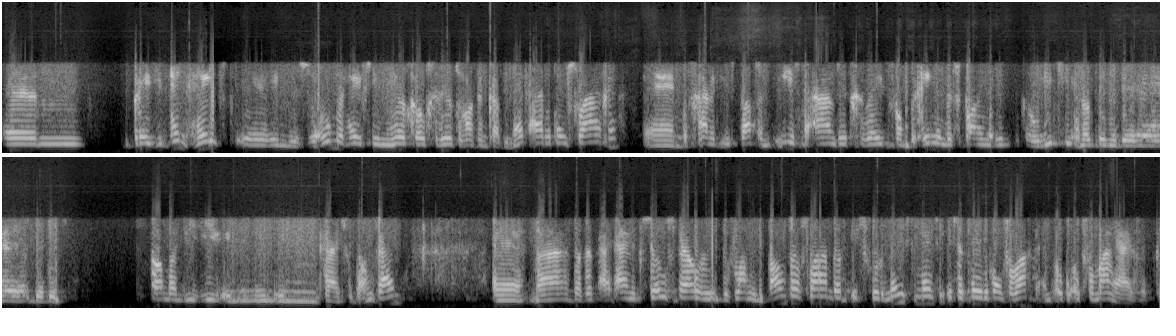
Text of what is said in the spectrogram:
ehm, de president heeft eh, in de zomer heeft een heel groot gedeelte van zijn kabinet eigenlijk ontslagen. En waarschijnlijk is dat een eerste aanzet geweest van beginnende spanningen binnen de coalitie en ook binnen de, de, de stammen die hier in, in, in, zijn. Maar dat het uiteindelijk zo snel de vlam in de pan zou slaan, dat is voor de meeste mensen is dat redelijk onverwacht. En ook, ook voor mij eigenlijk.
